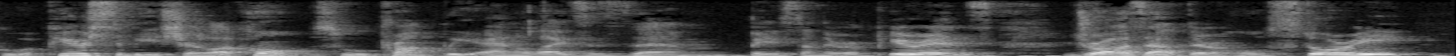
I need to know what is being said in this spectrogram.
who appears to be Sherlock Holmes, who promptly analyzes them based on their appearance, draws out their whole story,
